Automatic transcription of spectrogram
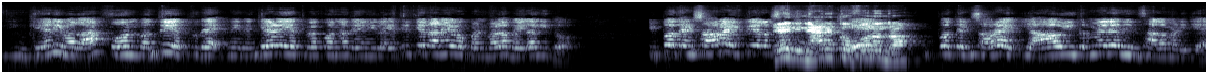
ನಿನ್ಗೇನ್ ಇವಾಗ? ಫೋನ್ ಬಂತು ಎತ್ತದೆ. ನೀನ್ ಕೇಳಿ ಎತ್ಬೇಕು ಅನ್ನೋದೇನಿಲ್ಲ. ಎತ್ತಿದ್ಕೆ ತಾನೇ ಇವಾಗ ಬಂಡವಾಳ ಬೈಲಾಗಿದ್ದು. ಇಪ್ಪತ್ತೆಂಟು ಸಾವಿರ ಐ ಪಿ ಎಲ್ ಏ, ನೀನ್ ಅಂದ್ರು? ಇಪ್ಪತ್ತೆಂಟು ಸಾವಿರ ಯಾವ ಇದ್ರ ಮೇಲೆ ನೀನ್ ಸಾಲ ಮಾಡಿದ್ಯಾ?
